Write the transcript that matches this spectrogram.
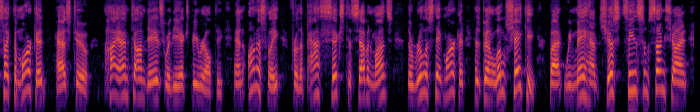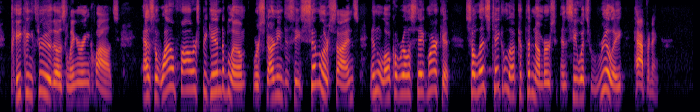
looks like the market has too. Hi, I'm Tom Daves with eXp Realty. And honestly, for the past six to seven months, the real estate market has been a little shaky, but we may have just seen some sunshine peeking through those lingering clouds. As the wildflowers begin to bloom, we're starting to see similar signs in the local real estate market. So let's take a look at the numbers and see what's really happening.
